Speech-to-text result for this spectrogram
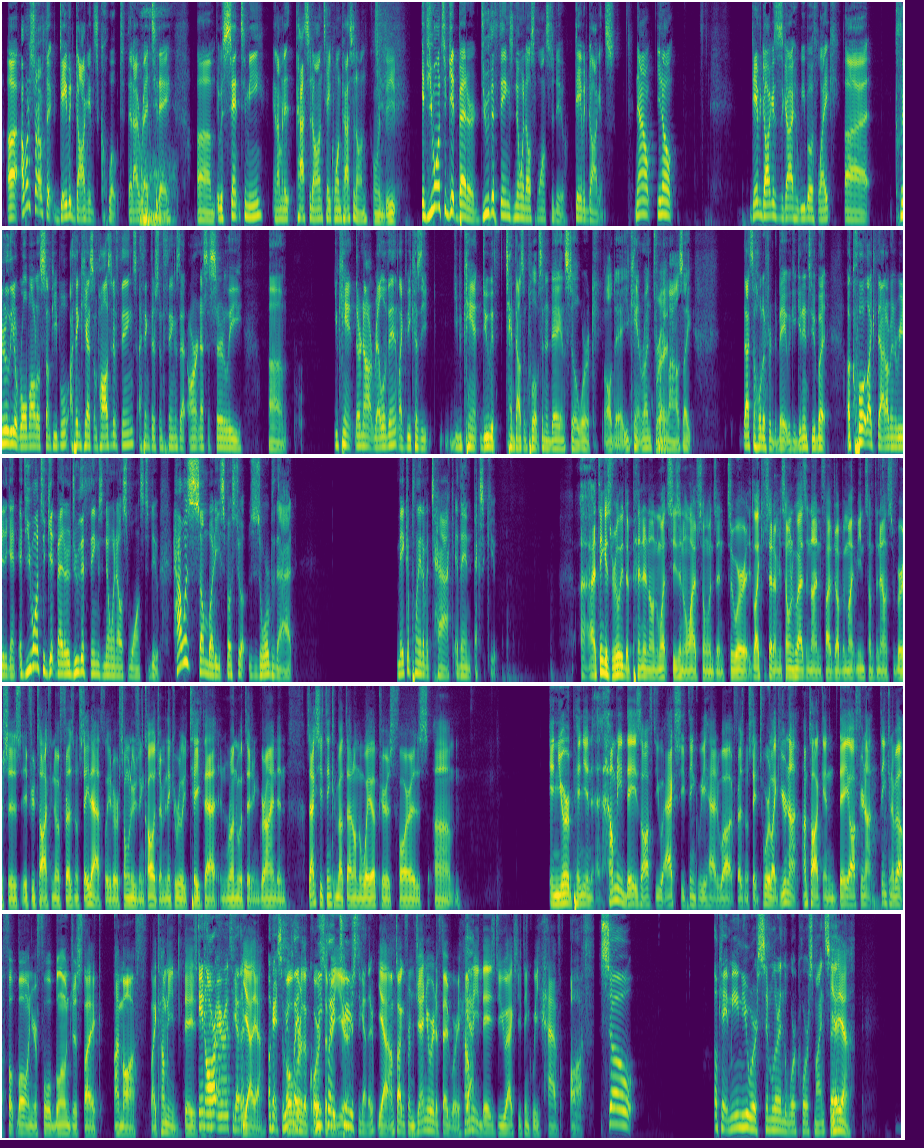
Uh, I want to start with the David Goggins quote that I read today. Um, it was sent to me, and I'm going to pass it on. Take one, pass it on. Going deep. If you want to get better, do the things no one else wants to do. David Goggins. Now, you know, David Goggins is a guy who we both like. Uh, clearly a role model to some people. I think he has some positive things. I think there's some things that aren't necessarily, um, you can't. They're not relevant, like because you you can't do with ten thousand pull-ups in a day and still work all day. You can't run twenty Right. miles. Like that's a whole different debate we could get into. But a quote like that, I'm going to read it again. If you want to get better, do the things no one else wants to do. How is somebody supposed to absorb that, make a plan of attack, and then execute? I think it's really dependent on what season of life someone's in. To where, like you said, I mean, someone who has a nine to five job, it might mean something else versus if you're talking to a Fresno State athlete or someone who's in college. I mean, they could really take that and run with it and grind. And I was actually thinking about that on the way up here as far as, um, in your opinion, how many days off do you actually think we had while at Fresno State? To where, like, you're not, I'm talking day off, you're not thinking about football and you're full blown, just like, I'm off. Like, how many days? In you think- our era together? yeah, yeah. Okay, so we Over played, the course of a played year. two years together. Yeah, I'm talking from January to February. How Yeah. many days do you actually think we have off? So, okay, me and you were similar in the workhorse mindset. yeah, yeah,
